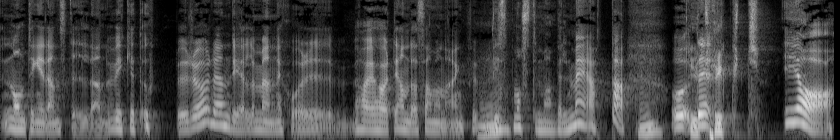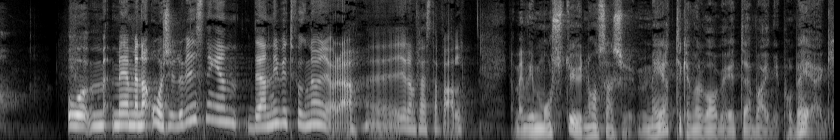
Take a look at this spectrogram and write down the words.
någonting i den stilen. Vilket upprörde en del människor, eh, har jag hört i andra sammanhang. För visst måste man väl mäta? Och Mm. Det är ju tryggt. Ja. Och, men jag menar, årsredovisningen, den är vi tvungna att göra eh, i de flesta fall. Men vi måste ju någonstans, mäte kan väl vara veta var är vi på väg.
